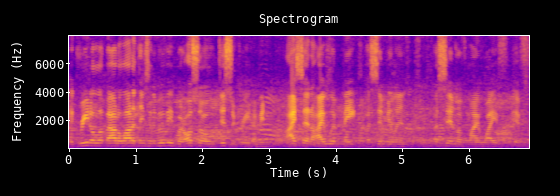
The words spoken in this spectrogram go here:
agreed about a lot of things in the movie, but also disagreed. I mean, I said I would make a simulant, a sim of my wife if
